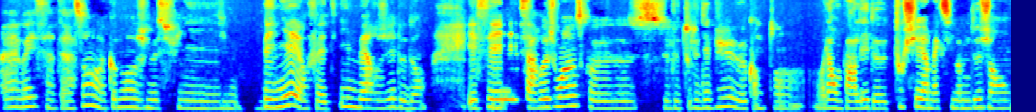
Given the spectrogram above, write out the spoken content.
Ah oui, c'est intéressant hein, comment je me suis baignée en fait, immergée dedans. Et c'est, mm. ça rejoint ce que le tout le début euh, quand on, voilà, on parlait de toucher un maximum de gens,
